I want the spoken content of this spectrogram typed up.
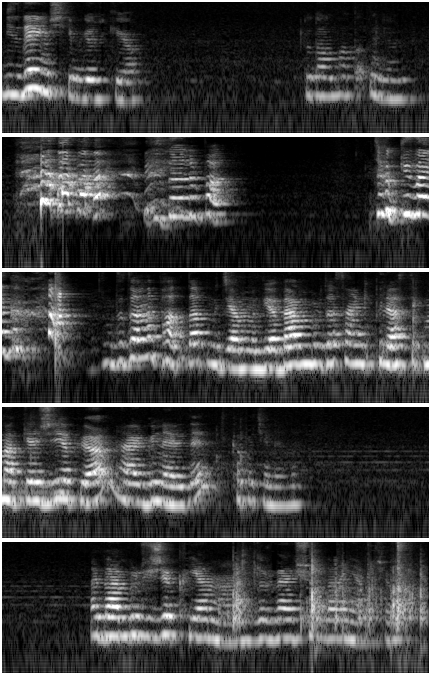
bizdeymiş gibi gözüküyor. Dudağımı patlatmayacağım. Dudağını pat Çok güzel. Dudağını patlatmayacağım mı diyor. Ben burada sanki plastik makyajı yapıyorum her gün evde. Kapa çeneni. Ay ben bu ruja kıyamam. Dur ben şundan yapacağım.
